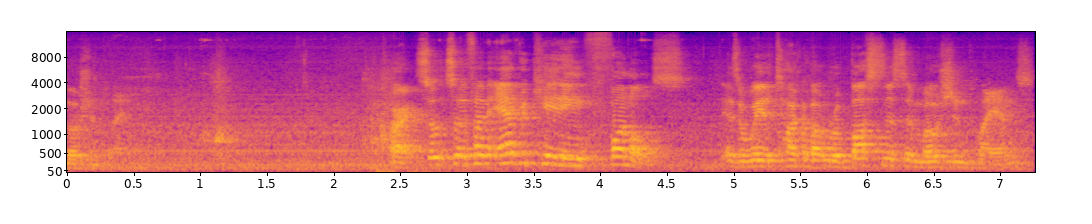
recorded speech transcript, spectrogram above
motion plane. All right, so, so if I'm advocating funnels as a way to talk about robustness of motion plans,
